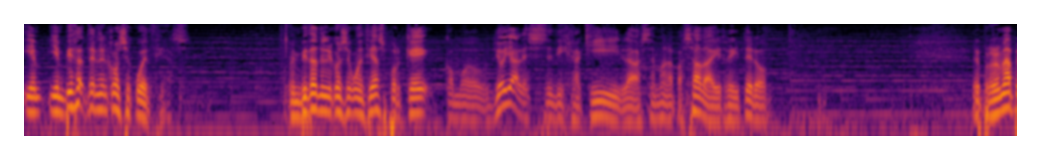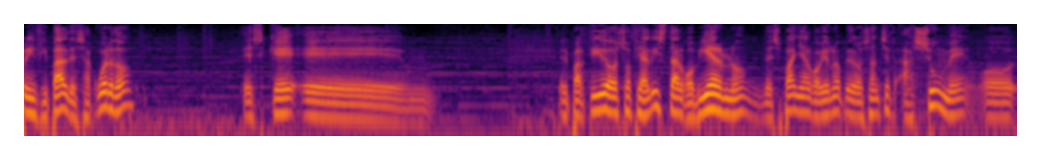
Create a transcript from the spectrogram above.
y, y empieza a tener consecuencias. Empieza a tener consecuencias porque, como yo ya les dije aquí la semana pasada y reitero, el problema principal de ese acuerdo es que el Partido Socialista, el gobierno de España, el gobierno de Pedro Sánchez, asume o,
